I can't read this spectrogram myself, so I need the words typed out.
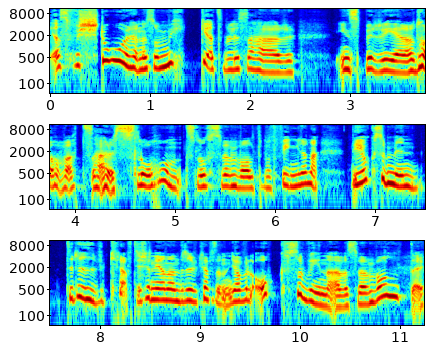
jag förstår henne så mycket. Att bli så här inspirerad av att så här, slå, hon, slå Sven Wollter på fingrarna. Det är också min drivkraft. Jag känner igen den drivkraften. Jag vill också vinna över Sven Wollter.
